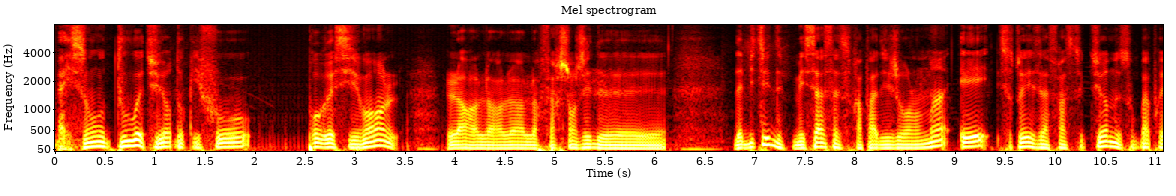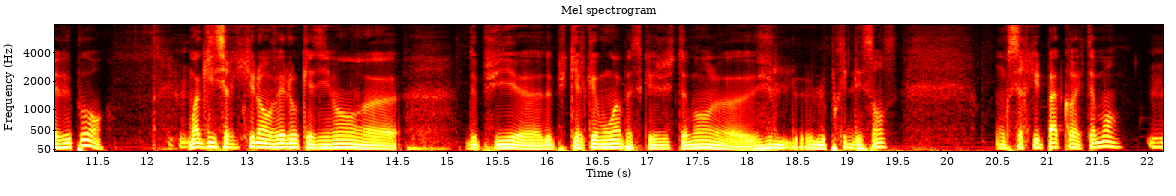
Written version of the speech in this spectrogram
bah, ils sont tout voiture, donc il faut progressivement leur, leur, leur, leur faire changer de d'habitude. Mais ça, ça se fera pas du jour au lendemain. Et surtout, les infrastructures ne sont pas prévues pour. Mhm. Moi qui circule en vélo quasiment euh, depuis, euh, depuis quelques mois, parce que justement, euh, vu le, le prix de l'essence, on ne circule pas correctement. Mm,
